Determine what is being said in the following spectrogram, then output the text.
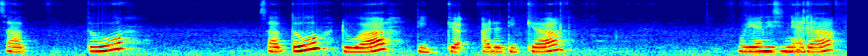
Satu satu dua tiga. Ada tiga. Kemudian di sini ada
